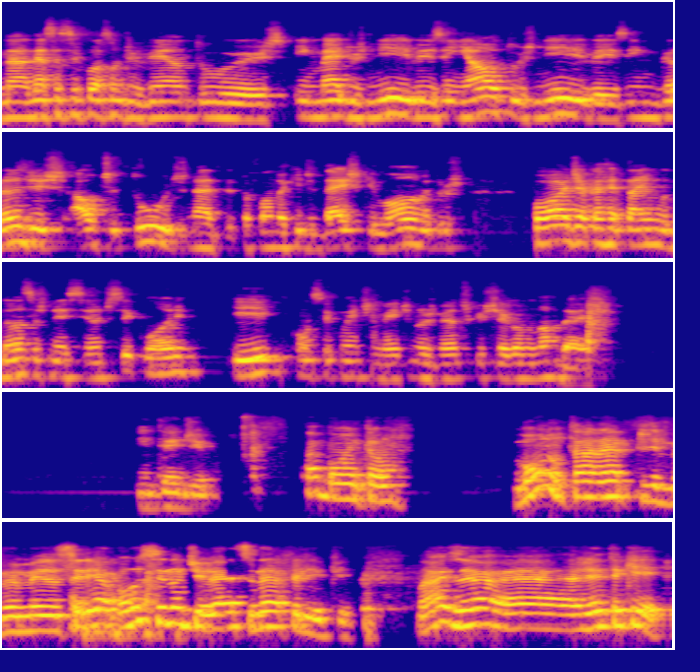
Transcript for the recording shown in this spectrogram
na, nessa circulação de ventos em médios níveis, em altos níveis, em grandes altitudes, né? Estou falando aqui de 10 quilômetros, pode acarretar em mudanças nesse anticiclone e, consequentemente, nos ventos que chegam no Nordeste. Entendi. Tá bom, então. Bom não tá, né? Seria bom se não tivesse, né, Felipe? Mas é, é, a gente tem que,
